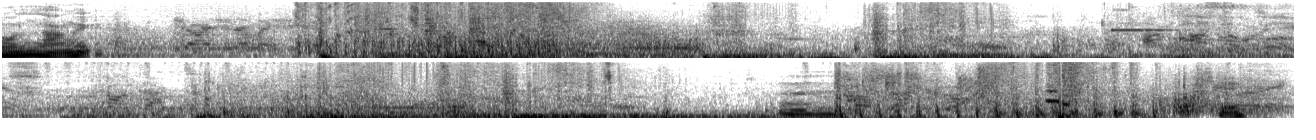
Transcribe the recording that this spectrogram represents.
ดนหลังอีก Charging on my shield. Hostile close. Contact. โอเค Reloading.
